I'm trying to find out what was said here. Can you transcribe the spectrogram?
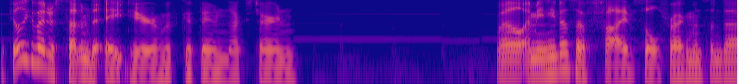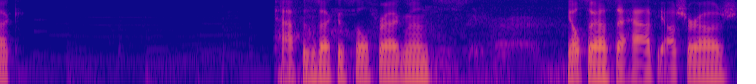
I feel like if I just set him to 8 here with C'Thun next turn... Well, I mean, he does have 5 Soul Fragments in deck. Half his deck is Soul Fragments. He also has to have Y'Shaarj.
